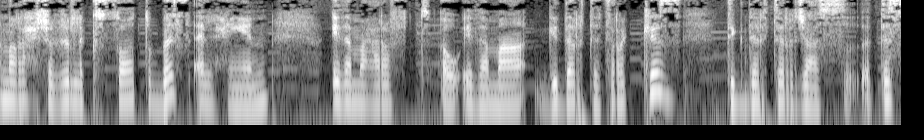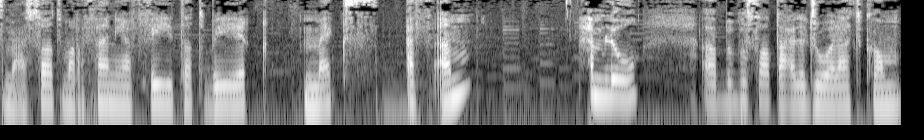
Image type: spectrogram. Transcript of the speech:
أنا راح أشغل لك الصوت بس الحين. إذا ما عرفت أو إذا ما قدرت تركز تقدر ترجع تسمع الصوت مرة ثانية في تطبيق Mix FM. حملوه. ببساطة على جوالاتكم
